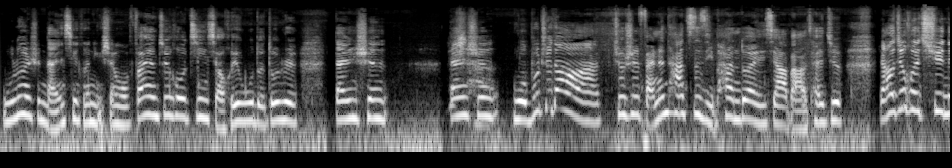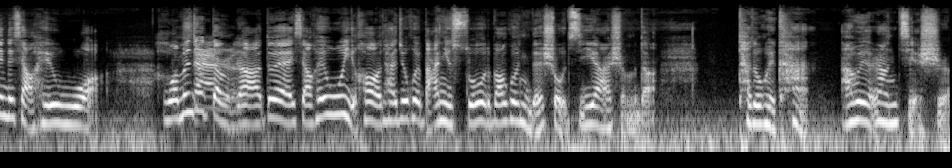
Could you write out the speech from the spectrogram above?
无论是男性和女生，我发现最后进小黑屋的都是单身。单身，我不知道啊，就是反正他自己判断一下吧，他就，然后就会去那个小黑屋，我们就等着，对，小黑屋以后，他就会把你所有的，包括你的手机啊什么的，他都会看，他会让你解释。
